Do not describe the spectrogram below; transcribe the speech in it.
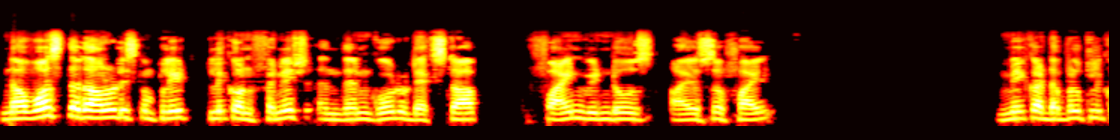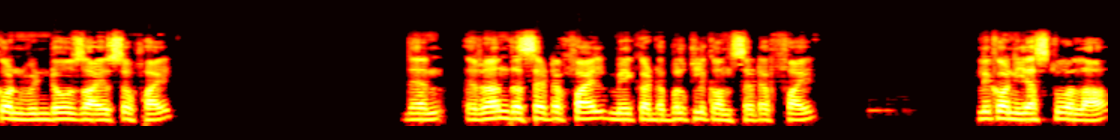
Now once the download is complete, click on finish and then go to desktop find Windows ISO file, make a double click on Windows ISO file, then run the setup file, make a double click on setup file, click on yes to allow.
